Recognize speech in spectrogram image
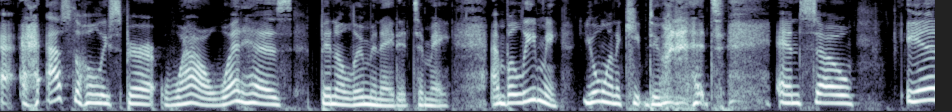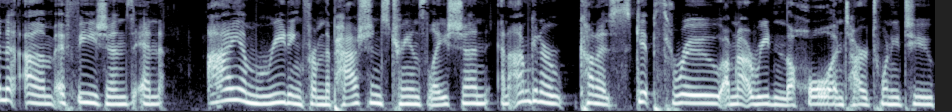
ask the Holy Spirit, wow, what has been illuminated to me? And believe me, you'll want to keep doing it. And so in um, Ephesians, and I am reading from the Passions Translation and I'm going to kind of skip through. I'm not reading the whole entire 22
